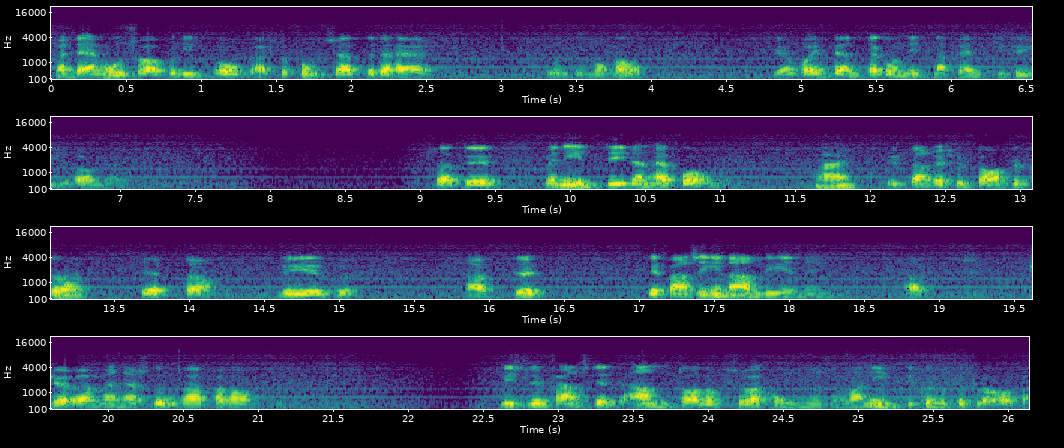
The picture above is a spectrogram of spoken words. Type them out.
Men däremot svar på din fråga så fortsatte det här under många år. Jag var i Pentagon 1954 om det. Så att, eh, men inte i den här formen. Nej. Utan resultatet av Ja. detta blev att eh, det fanns ingen anledning att köra med den här stora apparaten. Visserligen fanns det ett antal observationer som man inte kunde förklara.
